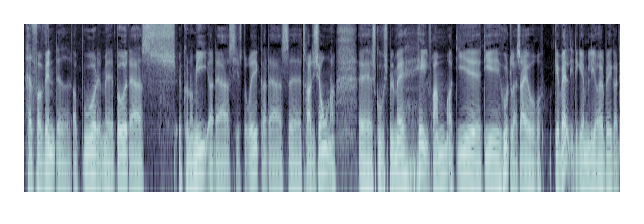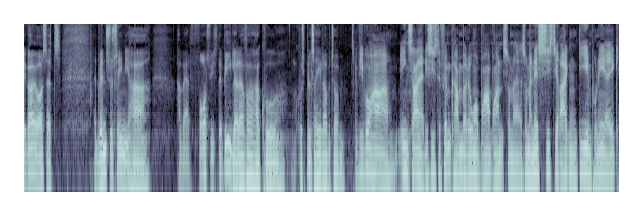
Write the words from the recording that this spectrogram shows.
havde forventet og burde med både deres økonomi og deres historik og deres uh, traditioner uh, skulle spille med helt fremme, og de, de hudler sig jo gevaldigt igennem lige i øjeblikket, og det gør jo også, at, at Vendsyssel egentlig har, har været forholdsvis stabil, og derfor har kunne, kunne spille sig helt op i toppen. Viborg har en sejr de sidste fem kampe, det var Brabrand, som er, som er næst sidst i rækken. De imponerer ikke.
